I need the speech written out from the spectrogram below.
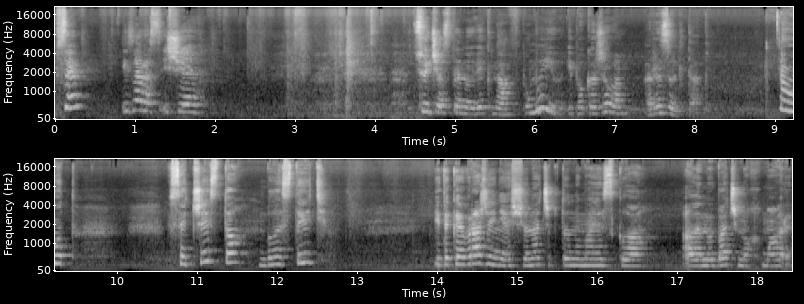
Все. І зараз іще цю частину вікна помию і покажу вам результат. Ну от, все чисто, блистить. І таке враження, що начебто немає скла. Але ми бачимо хмари.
